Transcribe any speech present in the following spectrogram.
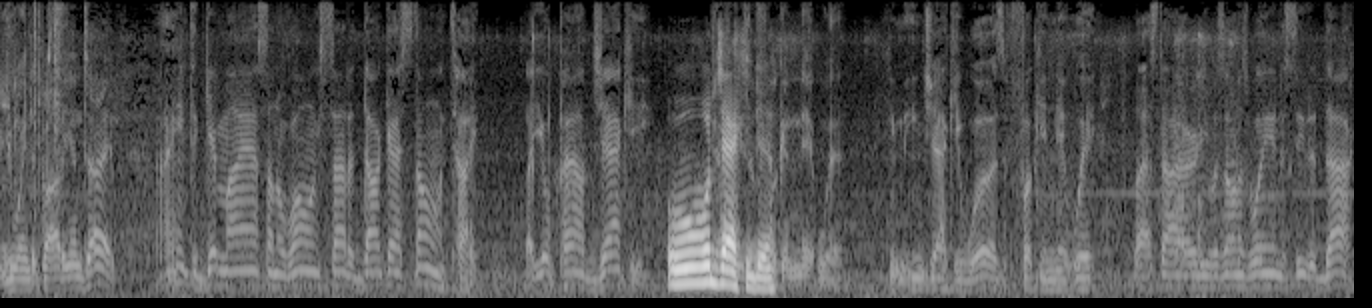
You ain't the partying type. I ain't to get my ass on the wrong side of Doc Gaston type. Like your pal Jackie. Ooh, what Jackie a do? fucking nitwit. You mean Jackie was a fucking nitwit? Last I heard, he was on his way in to see the doc.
